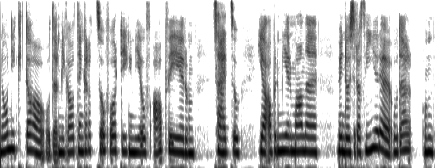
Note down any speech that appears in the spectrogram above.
noch nicht da. Oder man geht dann gerade sofort irgendwie auf Abwehr und sagt so, ja, aber wir Männer müssen uns rasieren, oder? Und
